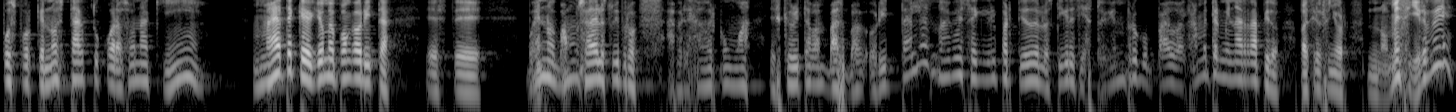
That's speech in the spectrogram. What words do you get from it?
Pues porque no está tu corazón aquí. Imagínate que yo me ponga ahorita, este, bueno, vamos a dar el estudio, pero a ver, déjame ver cómo va. Es que ahorita, ahorita a las nueve seguir el partido de los Tigres y estoy bien preocupado. Déjame terminar rápido. Va a decir el Señor, no me sirve.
